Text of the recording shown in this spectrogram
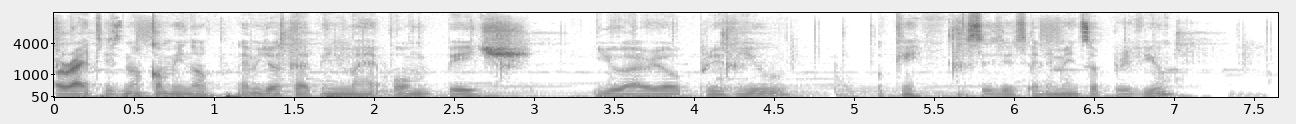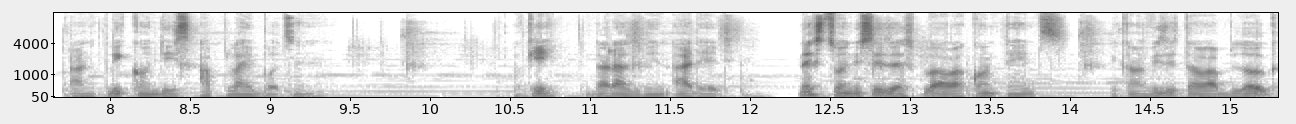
All right it's not coming up. Let me just type in my home page url preview. Okay this is its elementor preview and click on this apply button. Okay that has been added. Next one it says explore our contents you can visit our blog.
